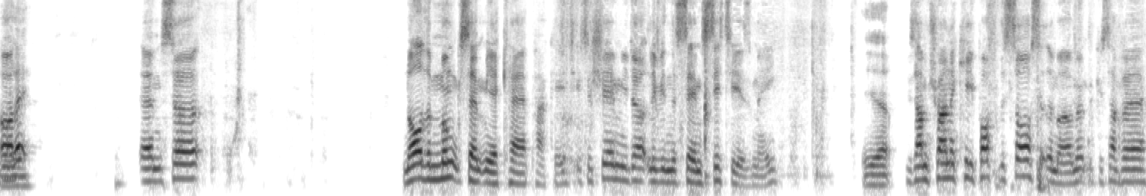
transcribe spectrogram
Oh, Yeah. um, so Northern Monk sent me a care package. It's a shame you don't live in the same city as me. Yeah. because I'm trying to keep off the sauce at the moment because I've uh,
